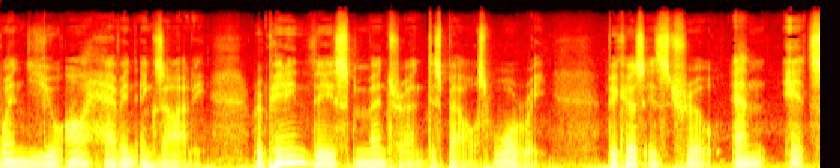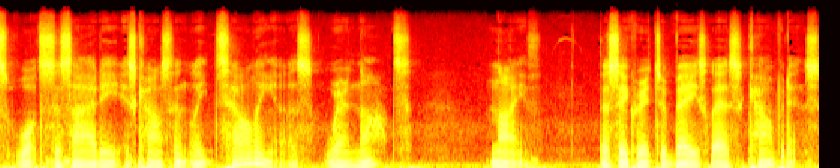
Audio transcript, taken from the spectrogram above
when you are having anxiety. Repeating this mantra dispels worry because it's true and it's what society is constantly telling us we're not. Ninth, the secret to baseless confidence.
